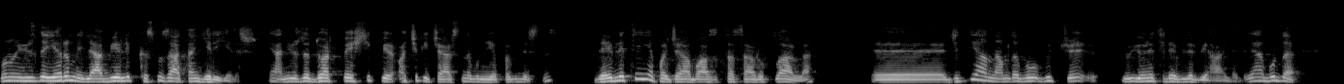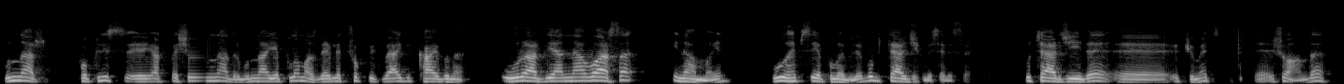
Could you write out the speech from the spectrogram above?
bunun yüzde yarım ila birlik kısmı zaten geri gelir. Yani yüzde dört beşlik bir açık içerisinde bunu yapabilirsiniz. Devletin yapacağı bazı tasarruflarla e, ciddi anlamda bu bütçe yönetilebilir bir haldedir. Yani burada bunlar popülist e, yaklaşımlardır. Bunlar yapılamaz. Devlet çok büyük vergi kaybını uğrar diyenler varsa inanmayın. Bu hepsi yapılabilir. Bu bir tercih meselesi. Bu tercihi de e, hükümet e, şu anda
